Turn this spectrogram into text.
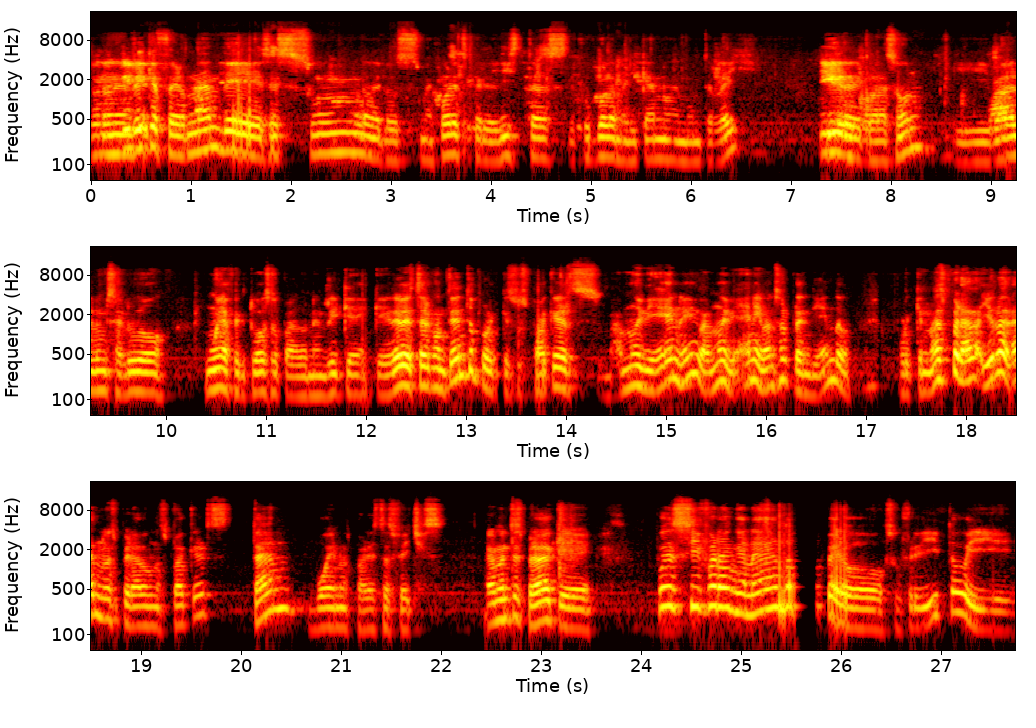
Don Enrique Fernández es uno de los mejores periodistas de fútbol americano en Monterrey. Tigre de corazón. Y igual un saludo muy afectuoso para don Enrique, que debe estar contento porque sus Packers van muy bien, ¿eh? van muy bien y van sorprendiendo. Porque no esperaba, yo la verdad no esperaba unos Packers tan buenos para estas fechas. Realmente esperaba que, pues sí fueran ganando, pero sufridito y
